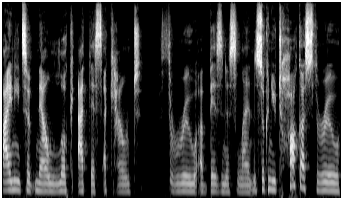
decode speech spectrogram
I need to now look at this account through a business lens. So, can you talk us through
